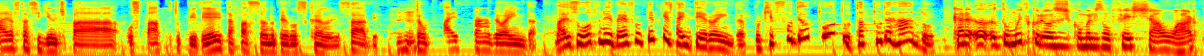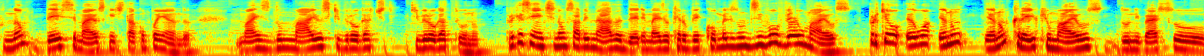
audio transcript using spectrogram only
Miles tá seguindo, tipo, a- os passos do Peter, ele tá passando pelos cânones, sabe? Uhum. Então tá estável ainda. Mas o outro universo não tem porque ele tá inteiro ainda. Porque fudeu tudo, tá tudo errado. Cara, eu, eu tô muito curioso de como eles vão fechar o arco, não desse Miles que a gente tá acompanhando, mas do Miles que virou, que virou gatuno. Porque assim, a gente não sabe nada dele, mas eu quero ver como eles vão desenvolver o Miles. Porque eu, eu, eu, não, eu não creio que o Miles do universo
